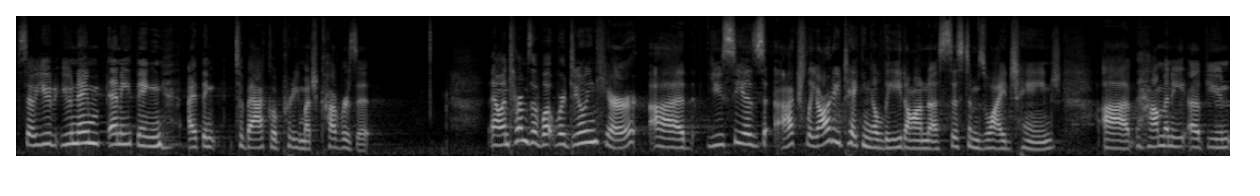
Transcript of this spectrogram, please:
So, you, you name anything, I think tobacco pretty much covers it. Now, in terms of what we're doing here, uh, UC is actually already taking a lead on a systems wide change. Uh, how many of you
